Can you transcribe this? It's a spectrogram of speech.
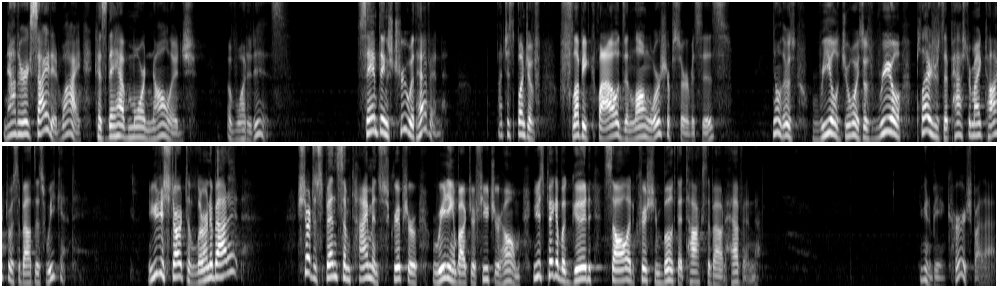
Now they're excited. Why? Because they have more knowledge of what it is. Same thing's true with heaven. Not just a bunch of fluffy clouds and long worship services. No, there's real joys, those real pleasures that Pastor Mike talked to us about this weekend. You just start to learn about it. You start to spend some time in Scripture reading about your future home. You just pick up a good, solid Christian book that talks about heaven. You're going to be encouraged by that.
